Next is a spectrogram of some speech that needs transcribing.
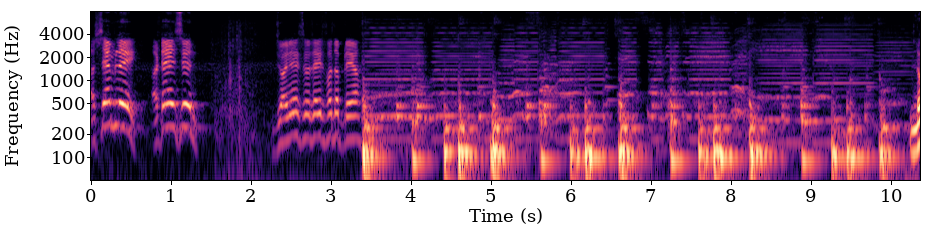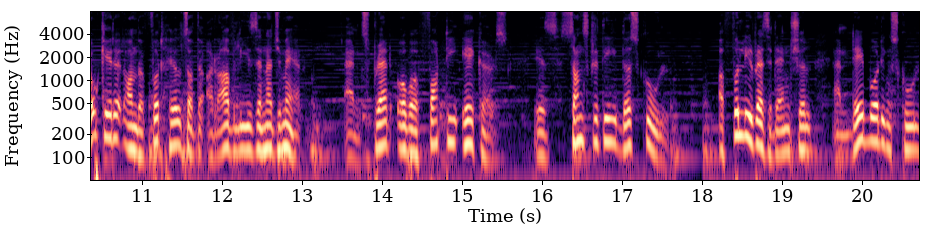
Assembly, attention. Join us right for the prayer. Located on the foothills of the Aravalis in Ajmer and spread over 40 acres is Sanskriti the School, a fully residential and day boarding school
